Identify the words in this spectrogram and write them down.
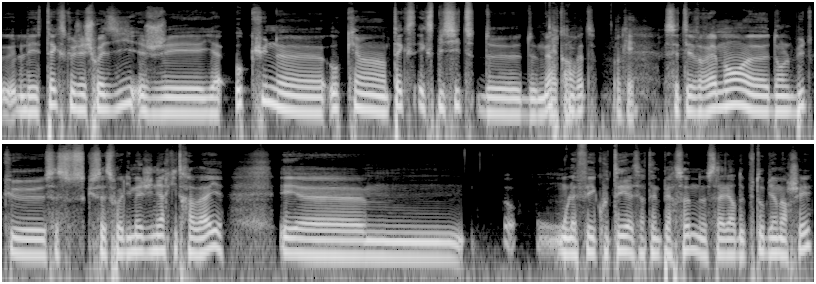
les textes que j'ai choisis, il n'y a aucune, euh, aucun texte explicite de, de meurtre en fait. C'était vraiment euh, dans le but que ça, que ça soit l'imaginaire qui travaille. Et on l'a fait écouter à certaines personnes, ça a l'air de plutôt bien marcher.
